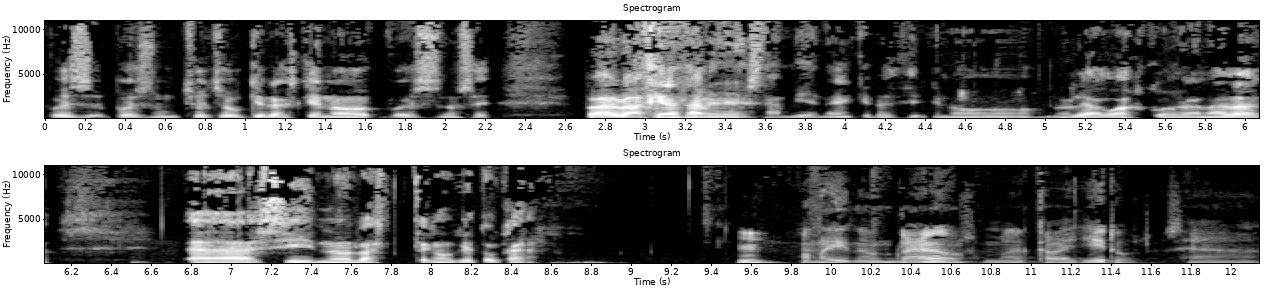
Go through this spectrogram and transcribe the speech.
pues, pues un chocho, quieras que no, pues no sé. Pero las vaginas también están bien, ¿eh? Quiero decir que no, no le hago asco a nada. Uh, sí, no las tengo que tocar. Hmm. Hombre, no, claro, son más caballeros, o sea...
